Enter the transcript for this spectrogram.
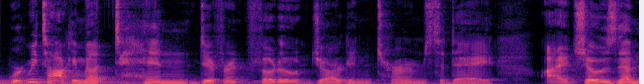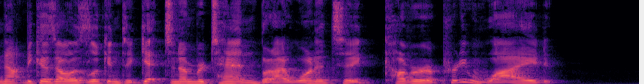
We're going to be talking about 10 different photo jargon terms today. I chose them not because I was looking to get to number 10, but I wanted to cover a pretty wide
